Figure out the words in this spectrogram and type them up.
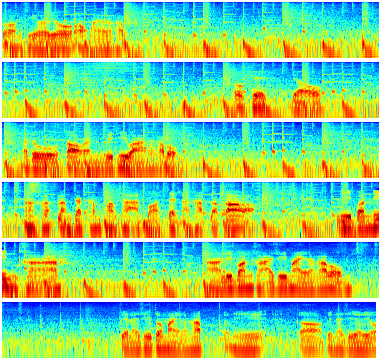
ก็ IC Audio ออกมาแล้วนะครับ โอเค เดี๋ยวมาดูต่อกันวิธีวางนะครับผมอะครับหลังจากทำความสะอาดบอร์ดเสร็จนะครับ แล้วก็รีบอนนิ่งขาอ่ารีบอนขายสีใหม่นะครับผม เปลี่ยนไอซีตัวใหม่นะครับ ตัวนี้ก็เป็นไอซีอ u ิโอ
